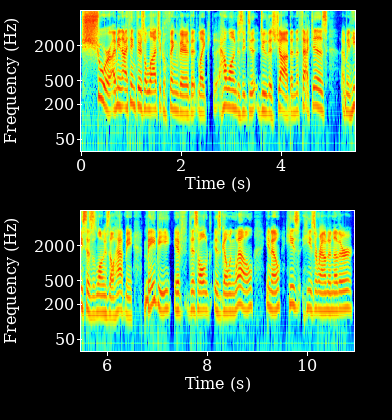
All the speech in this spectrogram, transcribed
Sure. I mean, I think there's a logical thing there that, like, how long does he do, do, this job? And the fact is, I mean, he says as long as they'll have me. Maybe if this all is going well, you know, he's he's around another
